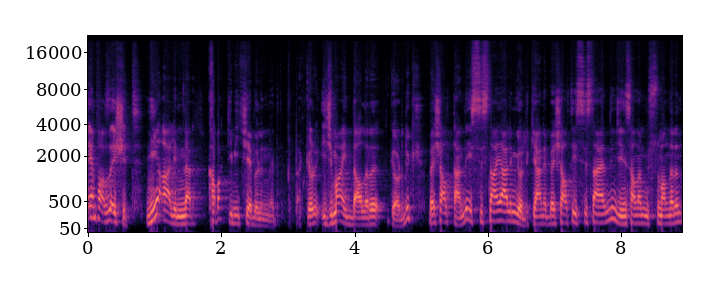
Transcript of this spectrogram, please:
en fazla eşit. Niye alimler kabak gibi ikiye bölünmedi? Bak gör, icma iddiaları gördük. 5-6 tane de istisnai alim gördük. Yani 5-6 istisnai alim deyince insanlar Müslümanların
